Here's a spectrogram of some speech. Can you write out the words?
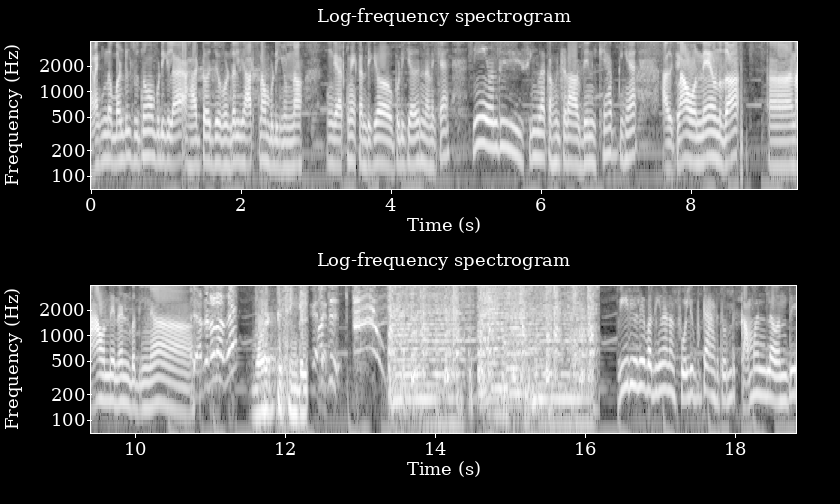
எனக்கு இந்த பண்டில் சுத்தமாக பிடிக்கல. ஹார்ட் வச்ச பண்டில் யாருக்குனா பிடிக்கும்னா உங்கள் யாருக்குமே கண்டிப்பாக பிடிக்காதுன்னு நினைக்கிறேன். நீங்கள் வந்து சிங்கிளாக கமிட்டடா அப்படின்னு கேட்பீங்க அதுக்கெலாம் ஒன்றே ஒன்று தான் நான் வந்து என்னென்னு பார்த்தீங்கன்னா வீடியோலேயே பார்த்தீங்கன்னா நான் சொல்லிவிட்டேன். அடுத்து வந்து கமெண்டில் வந்து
